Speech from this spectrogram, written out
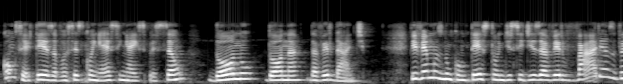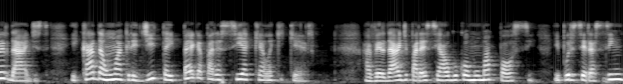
Com certeza vocês conhecem a expressão dono, dona da verdade. Vivemos num contexto onde se diz haver várias verdades e cada um acredita e pega para si aquela que quer. A verdade parece algo como uma posse, e por ser assim,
